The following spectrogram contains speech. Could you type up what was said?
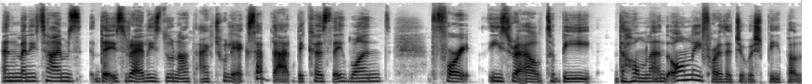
and many times the Israelis do not actually accept that because they want for Israel to be the homeland only for the Jewish people.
